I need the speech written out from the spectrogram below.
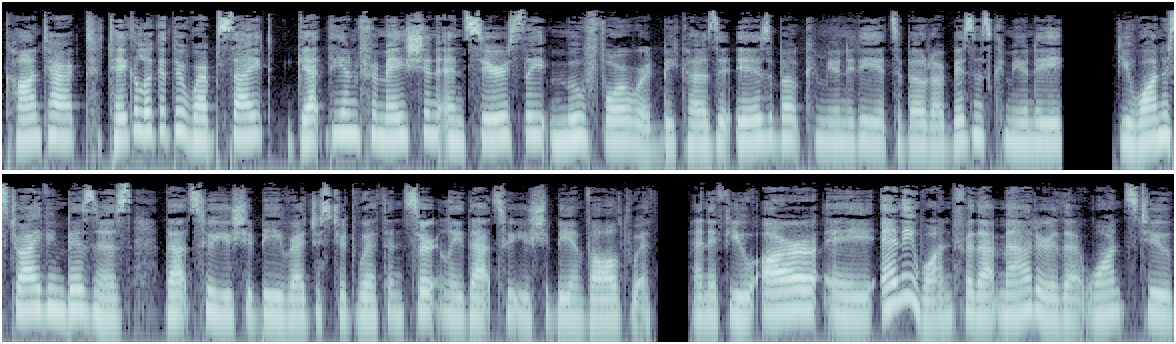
contact, take a look at their website, get the information, and seriously move forward because it is about community. It's about our business community. If you want a striving business, that's who you should be registered with, and certainly that's who you should be involved with. And if you are a anyone for that matter that wants to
